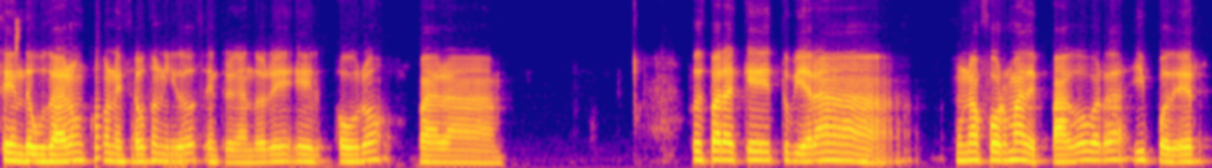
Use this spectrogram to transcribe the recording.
se endeudaron con Estados Unidos entregándole el oro para, pues para que tuviera una forma de pago, ¿verdad? Y poder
